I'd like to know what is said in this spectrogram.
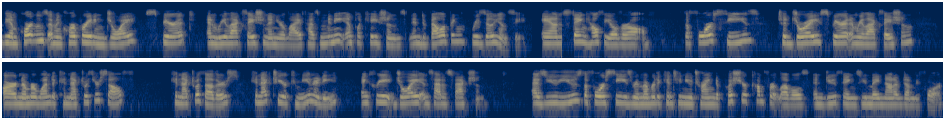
The importance of incorporating joy, spirit, and relaxation in your life has many implications in developing resiliency and staying healthy overall. The four C's to joy, spirit, and relaxation are number one, to connect with yourself, connect with others, connect to your community, and create joy and satisfaction. As you use the four C's, remember to continue trying to push your comfort levels and do things you may not have done before.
